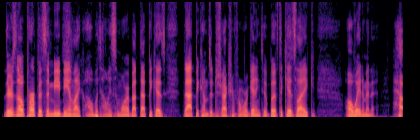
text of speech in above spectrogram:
there's no purpose in me being like, oh, but tell me some more about that because that becomes a distraction from what we're getting to. But if the kid's like, oh, wait a minute, how?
